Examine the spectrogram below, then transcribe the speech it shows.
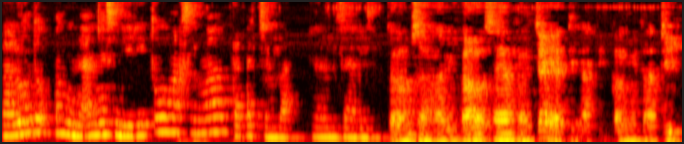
Lalu untuk penggunaannya sendiri itu maksimal berapa jam Pak dalam sehari? Dalam sehari, kalau saya baca ya di artikel ini tadi,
